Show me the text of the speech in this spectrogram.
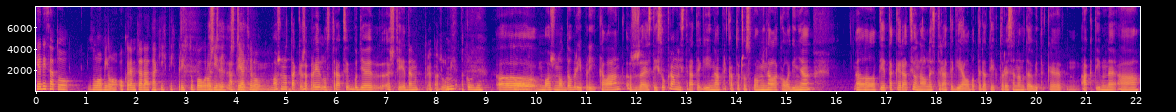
Kedy sa to zlomilo, okrem teda takých tých prístupov rodiny ešte, a priateľov? Ešte, možno tak, že pre ilustráciu bude ešte jeden, ako nie. Uh, možno dobrý príklad, že z tých súkromných stratégií, napríklad to, čo spomínala kolegyňa, uh, tie také racionálne stratégie, alebo teda tie, ktoré sa nám zdajú byť také aktívne a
